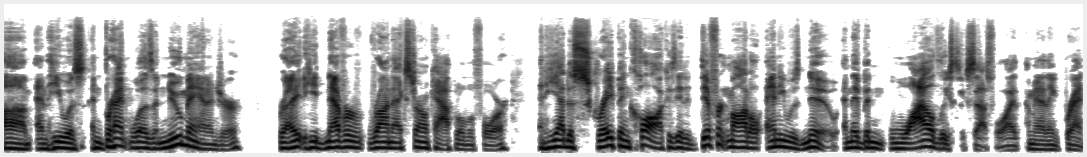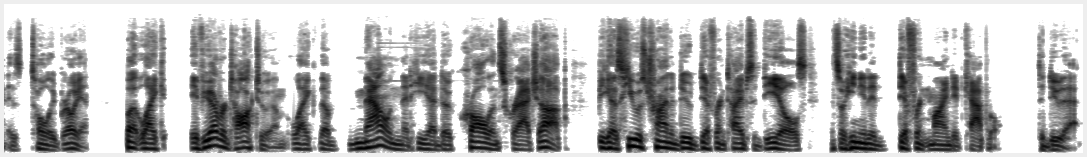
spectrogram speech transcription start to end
Um, and he was and brent was a new manager right he'd never run external capital before and he had to scrape and claw because he had a different model and he was new and they've been wildly successful. I, I, mean, I think Brent is totally brilliant, but like if you ever talk to him, like the mountain that he had to crawl and scratch up because he was trying to do different types of deals. And so he needed different minded capital to do that.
